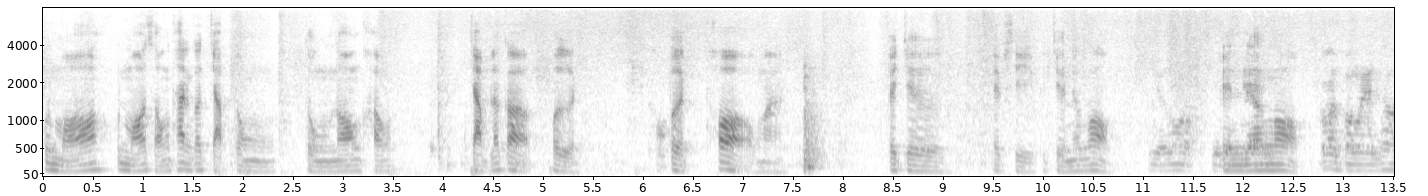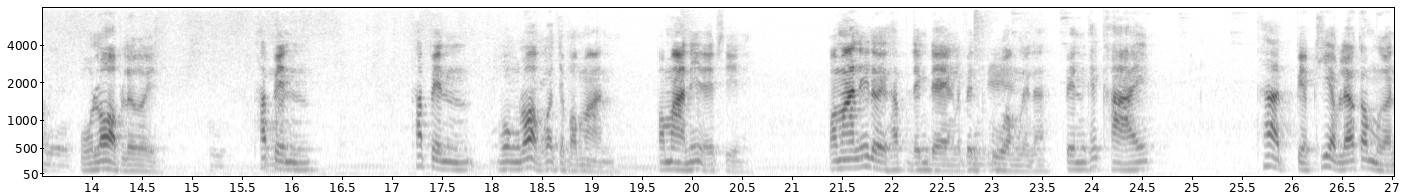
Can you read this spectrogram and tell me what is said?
คุณหมอคุณหมอสองท่านก็จับตรงตรงน้องเขา จับแล้วก็เปิด เปิดท่อออกมา ไปเจอ F4 ไปเจอเนื้องอก เนื้องอกเป็นเนื้องอก ก้อนประมาณเท่านี้โอ้รอบเลยอืมถ้าเป็นถ้าเป็นวงรอบก็จะประมาณ ประมาณนี้เอฟซีประมาณนี้เลยครับ แดงๆเลยเป็นพวงเลยนะ เป็นคล้ายๆ ถ้าเปรียบเทียบแล้วก็เหมือน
